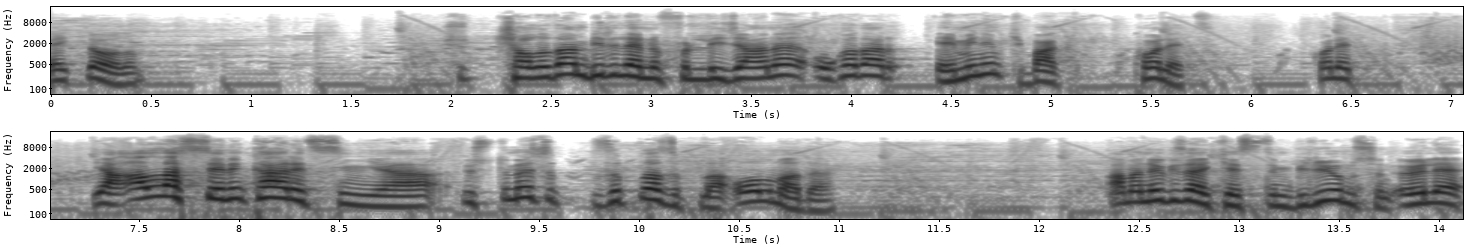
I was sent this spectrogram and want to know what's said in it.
Bekle oğlum. Şu çalıdan birilerini fırlayacağını o kadar eminim ki bak. Colette. Colette. Ya Allah senin kahretsin ya. Üstüme zıp- zıpla zıpla olmadı. Ama ne güzel kestin biliyor musun? Öyle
